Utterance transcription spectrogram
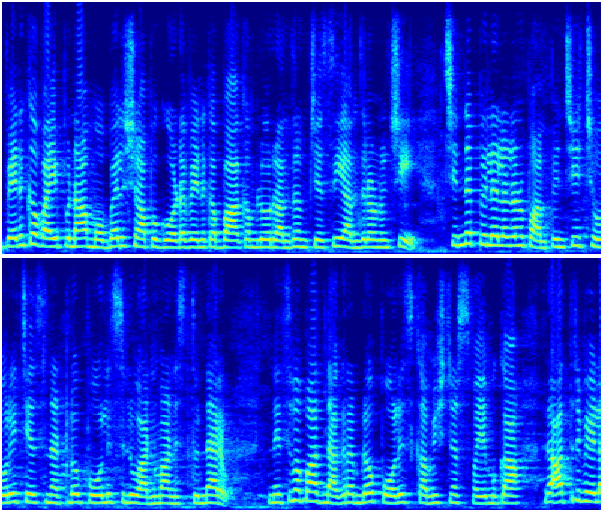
వెనుక వైపున మొబైల్ షాపు గోడ వెనుక భాగంలో రంధ్రం చేసి అందులో నుంచి చిన్న పిల్లలను పంపించి చోరీ చేసినట్లు పోలీసులు అనుమానిస్తున్నారు. నిజామాబాద్ నగరంలో పోలీస్ కమిషనర్ స్వయముగా రాత్రి వేళ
